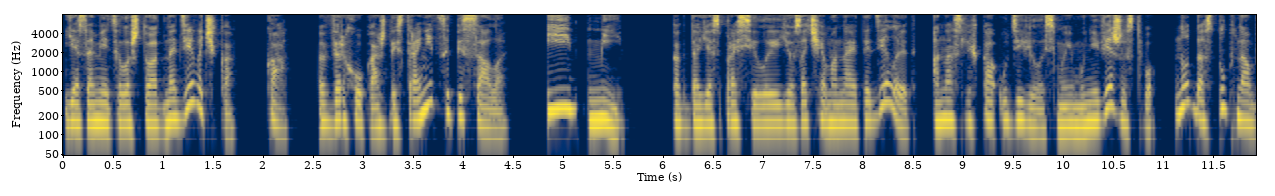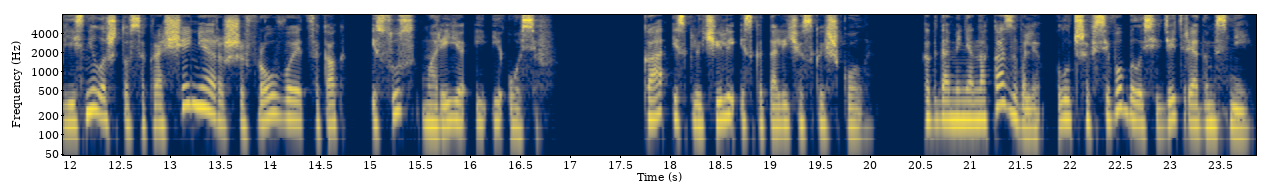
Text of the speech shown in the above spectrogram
Я заметила, что одна девочка, К, вверху каждой страницы писала «и ми». Когда я спросила ее, зачем она это делает, она слегка удивилась моему невежеству, но доступно объяснила, что сокращение расшифровывается как «Иисус, Мария и Иосиф». К исключили из католической школы. Когда меня наказывали, лучше всего было сидеть рядом с ней.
